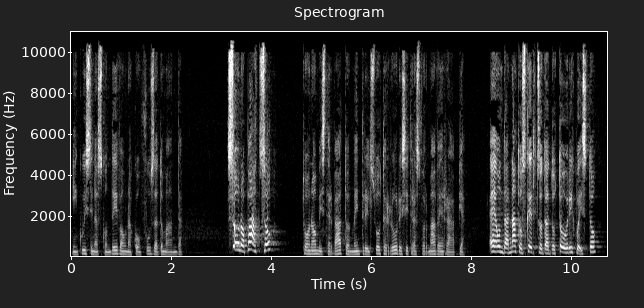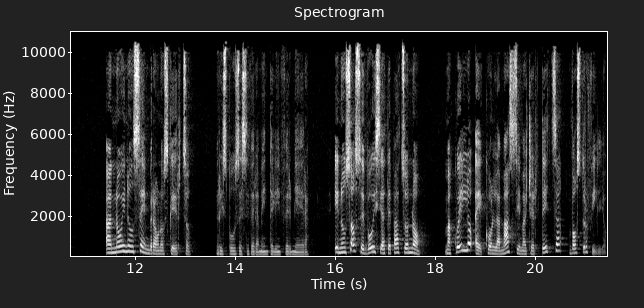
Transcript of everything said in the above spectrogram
in cui si nascondeva una confusa domanda. Sono pazzo? tuonò Mr. Button mentre il suo terrore si trasformava in rabbia. È un dannato scherzo da dottori questo? A noi non sembra uno scherzo, rispose severamente l'infermiera. E non so se voi siate pazzo o no, ma quello è con la massima certezza vostro figlio.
